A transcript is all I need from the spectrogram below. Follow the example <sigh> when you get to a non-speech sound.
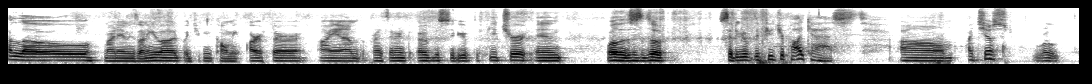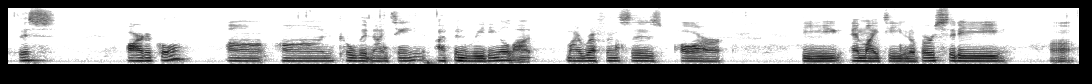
Hello, my name is Anivad, but you can call me Arthur. I am the president of the City of the Future, and well, this is the City of the Future podcast. Um, I just wrote this article uh, on COVID 19. I've been reading a lot. My references are the MIT University, uh,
